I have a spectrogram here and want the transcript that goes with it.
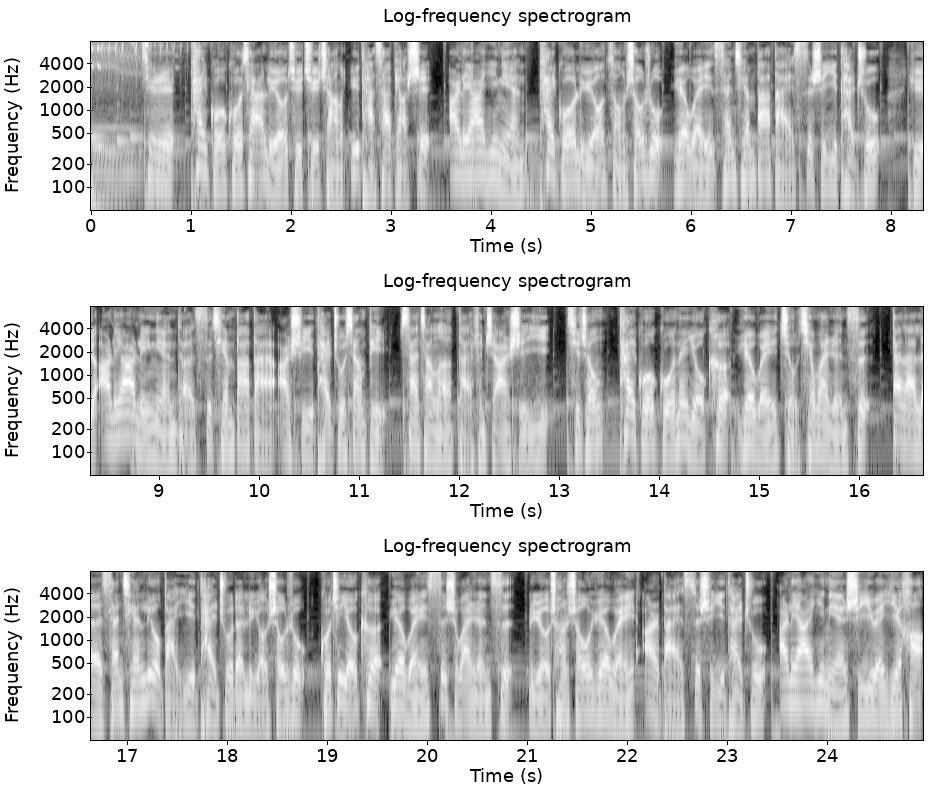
Música 近日，泰国国家旅游局局长玉塔萨表示，二零二一年泰国旅游总收入约为三千八百四十亿泰铢，与二零二零年的四千八百二十亿泰铢相比，下降了百分之二十一。其中，泰国国内游客约为九千万人次。带来了三千六百亿泰铢的旅游收入，国际游客约为四十万人次，旅游创收约为二百四十亿泰铢。二零二一年十一月一号，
